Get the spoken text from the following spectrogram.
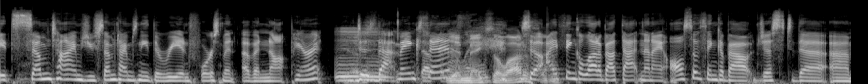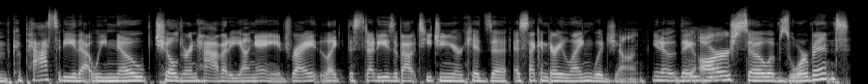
it's sometimes you sometimes need the reinforcement of a not parent. Does that make Definitely. sense? It makes a lot of so sense. I think a lot about that, and then I also think about just the um, capacity that we know children have at a young age, right? Like the studies about teaching your kids a, a secondary language young. You know, they are so absorbent,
